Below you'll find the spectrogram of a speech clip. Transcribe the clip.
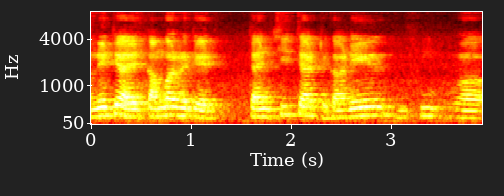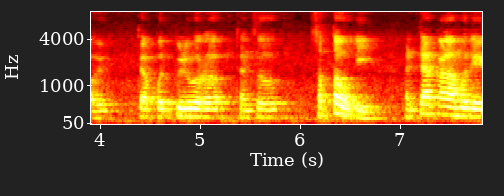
नेते आहेत कामगार नेते आहेत त्यांची त्या ठिकाणी त्या पदपिढीवर त्यांचं सत्ता होती. आणि त्या काळामध्ये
